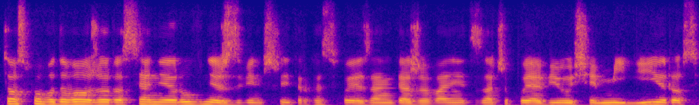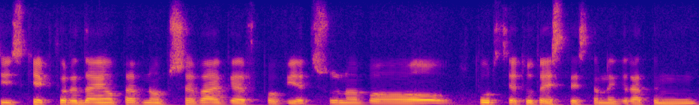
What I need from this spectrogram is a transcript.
To spowodowało, że Rosjanie również zwiększyli trochę swoje zaangażowanie, to znaczy pojawiły się migi rosyjskie, które dają pewną przewagę w powietrzu, no bo Turcja tutaj z tej strony gra tym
